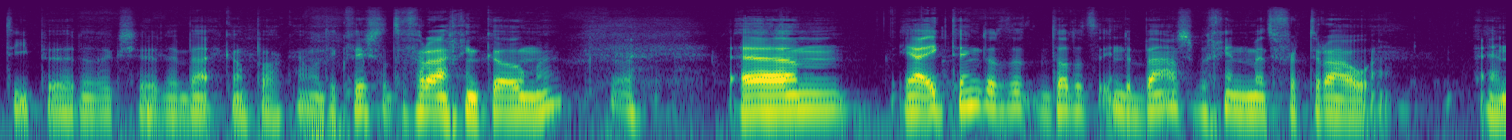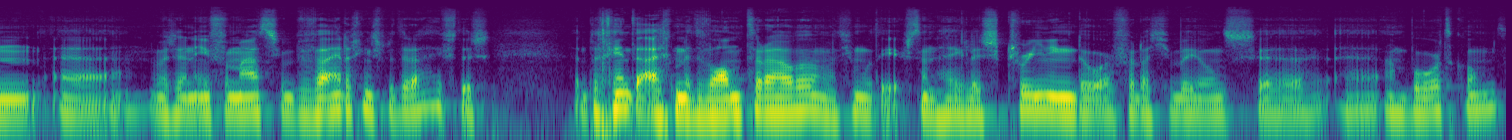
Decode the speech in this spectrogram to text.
typen, dat ik ze erbij kan pakken. Want ik wist dat de vraag ging komen. um, ja, ik denk dat het, dat het in de basis begint met vertrouwen. En uh, we zijn een informatiebeveiligingsbedrijf, dus het begint eigenlijk met wantrouwen. Want je moet eerst een hele screening door voordat je bij ons uh, uh, aan boord komt.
